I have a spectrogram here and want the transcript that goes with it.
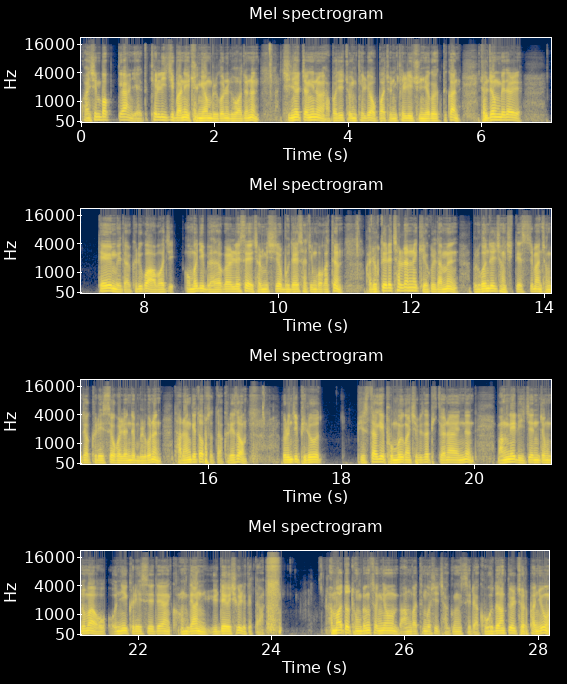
관심 밖에 아니야. 켈리 집안의 중요한 물건을 놓아두는 진열장에는 아버지 존 켈리와 오빠 존 켈리 주니어가 획득한 조정 메달 대회 메달 그리고 아버지 어머니 메갈렛의 젊은 시절 모델 사진과 같은 가족들의 찬란한 기억을 담은 물건들이 장식됐지만 정작 그레이스와 관련된 물건은 단 한 개도 없었다. 그래서 그런지 비록 비슷하게 부모의 관심에서 비껴나 있는 막내 리젠 정도만 어- 언니 그레이스에 대한 강대한 유대의식을 느꼈다. 아마도 동병상련은 마음 같은 것이 작용했으리라. 고등학교를 졸업한 이후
